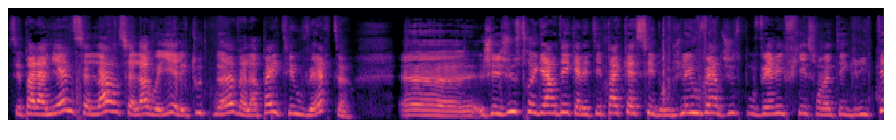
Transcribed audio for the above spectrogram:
C'est pas la mienne, celle-là. Hein. Celle-là, vous voyez, elle est toute neuve, elle n'a pas été ouverte. Euh, j'ai juste regardé qu'elle n'était pas cassée, donc je l'ai ouverte juste pour vérifier son intégrité,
